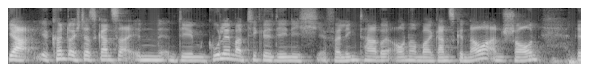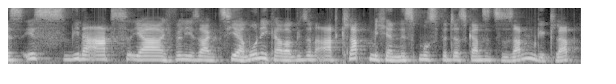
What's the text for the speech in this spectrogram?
ja, ihr könnt euch das Ganze in dem Golem-Artikel, den ich verlinkt habe, auch nochmal ganz genau anschauen. Es ist wie eine Art, ja, ich will nicht sagen Ziehharmonika, aber wie so eine Art Klappmechanismus wird das Ganze zusammengeklappt.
